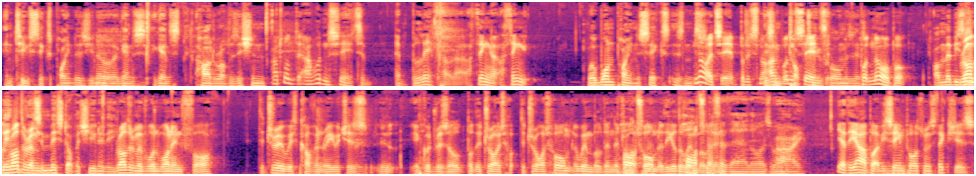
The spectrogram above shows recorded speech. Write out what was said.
in two six pointers, you know, Mm. against against harder opposition. I don't. I wouldn't say it's a, a blip. I I think. I think. Well, one point and six isn't No, it's it, but it's not. I isn't wouldn't top say two it's. form, is it? But no, but or maybe it's, Roth- a, mi- Rotherham- it's a missed opportunity. Rotherham have won one in four. They drew with Coventry, which is a good result, but they draw it, they draw it home to Wimbledon. They draw at home to the other Portsmouth Wimbledon. are there though as well. Aye. Yeah, they are. But have you Mm. seen Portsmouth's fixtures?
